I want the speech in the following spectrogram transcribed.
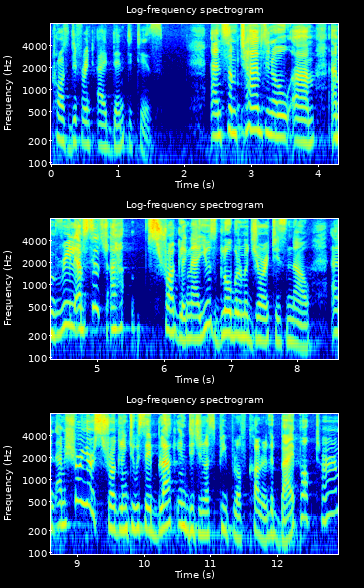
across different identities? And sometimes, you know, um, I'm really, I'm still struggling. Now, I use global majorities now, and I'm sure you're struggling too. to say black indigenous people of color, the BIPOC term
